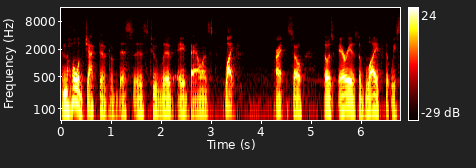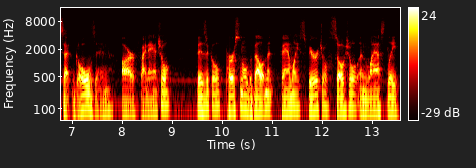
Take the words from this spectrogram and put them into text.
And the whole objective of this is to live a balanced life. All right, so those areas of life that we set goals in are financial, physical, personal development, family, spiritual, social, and lastly,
